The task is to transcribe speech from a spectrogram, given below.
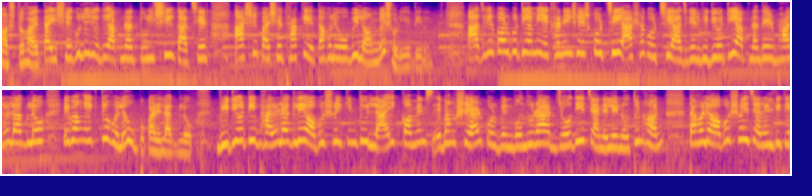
নষ্ট হয়। তাই সেগুলি যদি আপনার তুলসী গাছের আশেপাশে থাকে, তাহলে অবিলম্বে সরিয়ে দিন। আজকের পর্বটি আমি এখানেই শেষ করছি। আশা করছি আজকের ভিডিওটি আপনাদের ভালো লাগল এবং একটু হলেও উপকারে লাগল। ভিডিওটি ভালো লাগলে অবশ্যই কিন্তু লাইক, কমেন্টস এবং শেয়ার করবেন বন্ধুরা। আর যদি চ্যানেলে নতুন হন, তাহলে অবশ্যই চ্যানেলটিকে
